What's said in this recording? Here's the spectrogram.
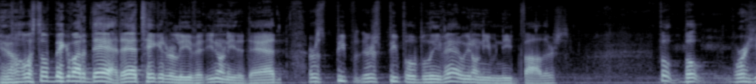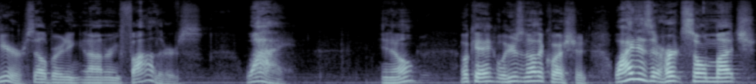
you know, what's so big about a dad? Dad, take it or leave it. You don't need a dad. There's people, there's people who believe, yeah, we don't even need fathers. But, but we're here celebrating and honoring fathers. Why? You know? Okay, well, here's another question. Why does it hurt so much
